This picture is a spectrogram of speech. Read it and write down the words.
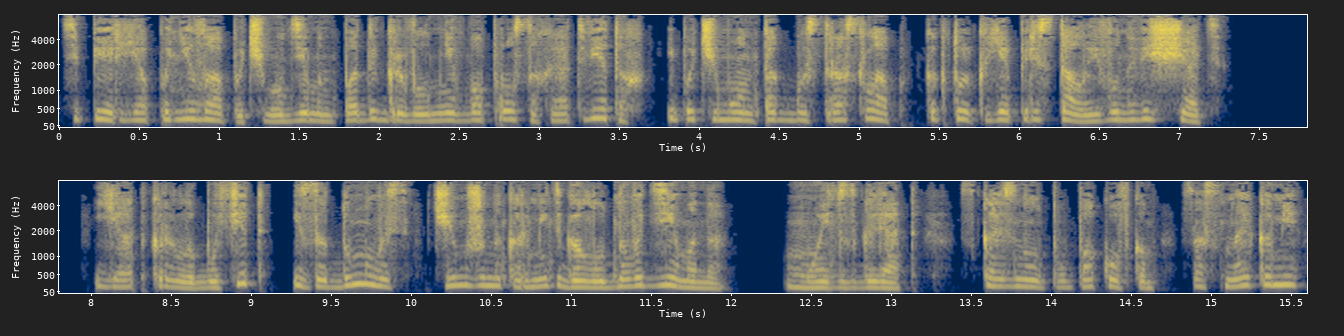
Теперь я поняла, почему демон подыгрывал мне в вопросах и ответах, и почему он так быстро ослаб, как только я перестала его навещать. Я открыла буфет и задумалась, чем же накормить голодного демона. Мой взгляд скользнул по упаковкам со снеками,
